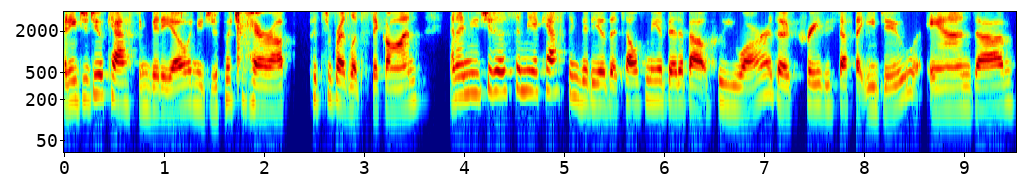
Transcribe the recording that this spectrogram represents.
I need you to do a casting video. I need you to put your hair up, put some red lipstick on, and I need you to send me a casting video that tells me a bit about who you are, the crazy stuff that you do. And um,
